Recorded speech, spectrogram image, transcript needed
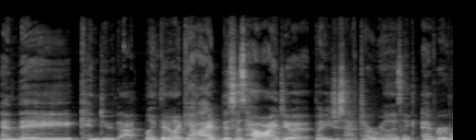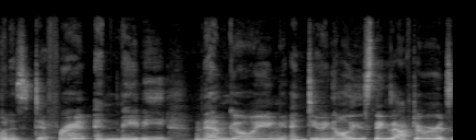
and they can do that like they're like yeah I, this is how I do it but you just have to realize like everyone is different and maybe them going and doing all these things afterwards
